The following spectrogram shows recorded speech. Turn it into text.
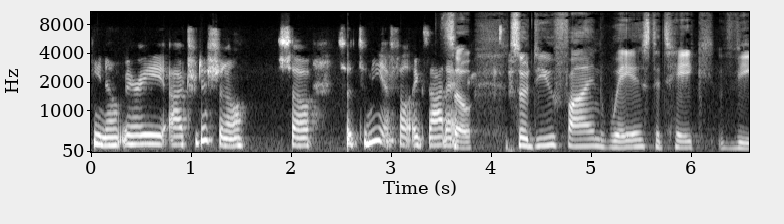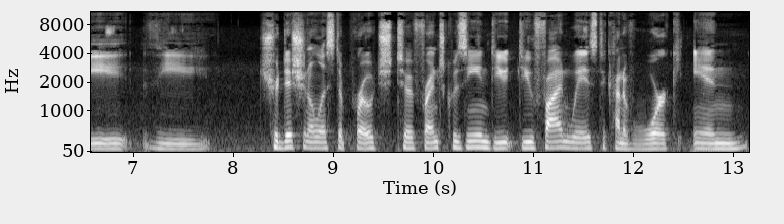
you know, very uh, traditional. So, so to me, it felt exotic. So, so do you find ways to take the the traditionalist approach to French cuisine? Do you do you find ways to kind of work in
